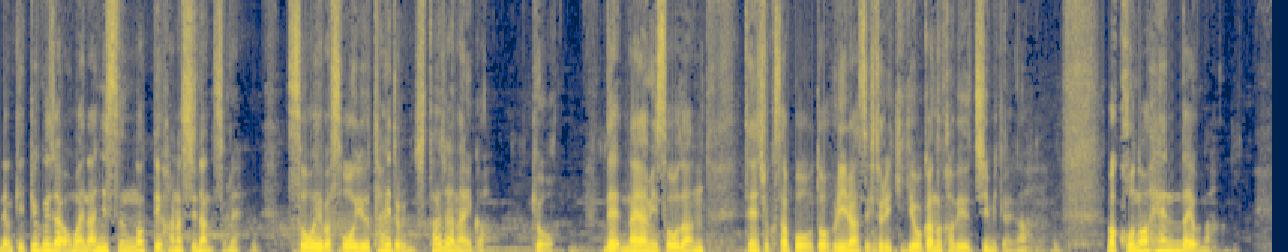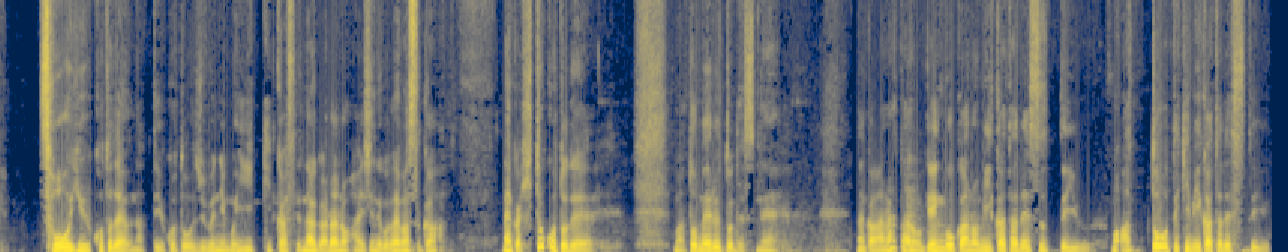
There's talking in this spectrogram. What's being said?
でも結局じゃあお前何すんのっていう話なんですよね。そういえばそういうタイトルにしたじゃないか。今日。で、悩み相談、転職サポート、フリーランス一人起業家の壁打ちみたいな。まあこの辺だよな。そういうことだよなっていうことを自分にも言い聞かせながらの配信でございますが、なんか一言でまとめるとですね、なんかあなたの言語化の味方ですっていう、もう圧倒的味方ですっていう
